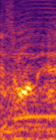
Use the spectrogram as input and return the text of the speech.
is on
